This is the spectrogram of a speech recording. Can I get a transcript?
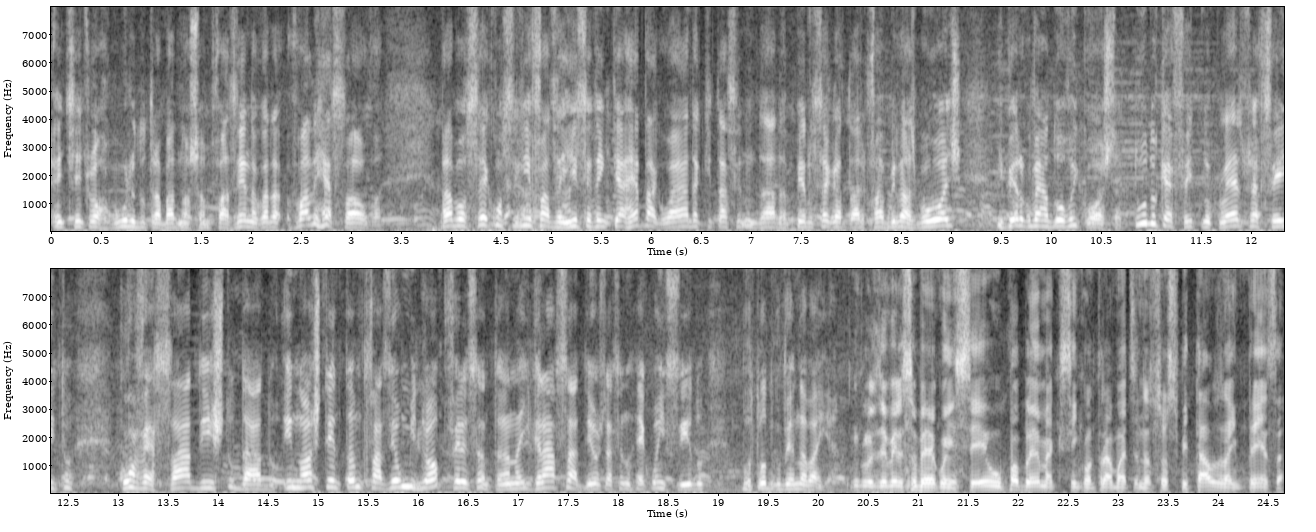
A gente sente orgulho do trabalho que nós estamos fazendo, agora vale ressalva. Para você conseguir fazer isso, você tem que ter a retaguarda que está sendo dada pelo secretário Fábio Las Boas e pelo governador Rui Costa. Tudo que é feito no Clérisco é feito conversado e estudado. E nós tentamos fazer o melhor para Feira Santana e graças a Deus está sendo reconhecido por todo o governo da Bahia. Inclusive ele soube reconhecer o problema que se encontrava antes no hospital, a imprensa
